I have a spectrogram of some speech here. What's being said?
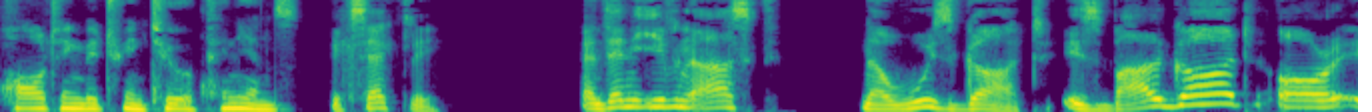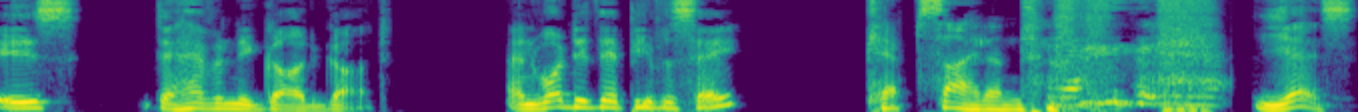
halting between two opinions? Exactly. And then he even asked, now who is God? Is Baal God or is the heavenly God God? And what did the people say? Kept silent. Yes.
